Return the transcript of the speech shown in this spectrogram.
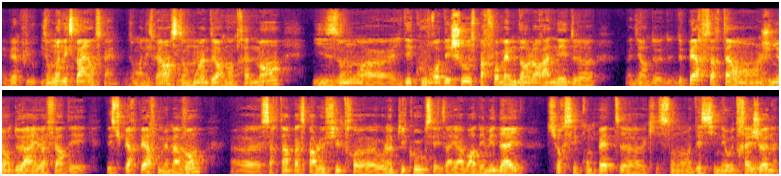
eh bien plus, ils ont moins d'expérience quand même. Ils ont moins d'expérience, ils ont moins d'heures d'entraînement, ils ont, euh, ils découvrent des choses parfois même dans leur année de, dire de, de, de perf. Certains en junior 2 arrivent à faire des, des super perfs ou même avant. Euh, certains passent par le filtre euh, Olympique Oops et ils arrivent à avoir des médailles sur ces compètes euh, qui sont destinées aux très jeunes.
